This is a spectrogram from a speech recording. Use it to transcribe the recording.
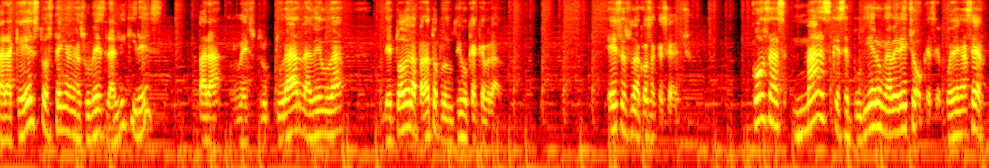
para que estos tengan a su vez la liquidez para reestructurar la deuda de todo el aparato productivo que ha quebrado. Eso es una cosa que se ha hecho. Cosas más que se pudieron haber hecho o que se pueden hacer.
